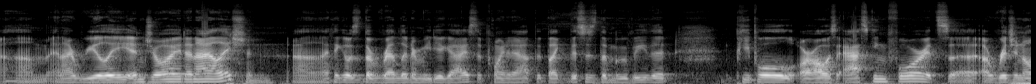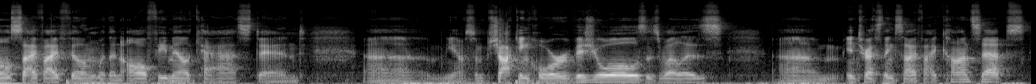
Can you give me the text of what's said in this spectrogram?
Um, and I really enjoyed Annihilation. Uh, I think it was the Red Letter Media guys that pointed out that like this is the movie that people are always asking for. It's a original sci-fi film with an all-female cast and um, you know some shocking horror visuals as well as um, interesting sci-fi concepts.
